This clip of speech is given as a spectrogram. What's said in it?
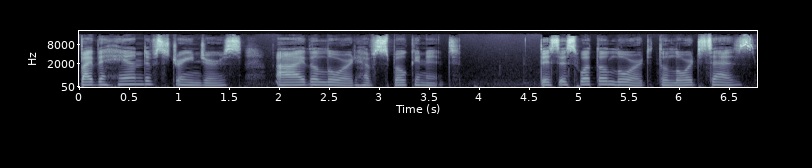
by the hand of strangers. I, the Lord, have spoken it. This is what the Lord, the Lord says.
